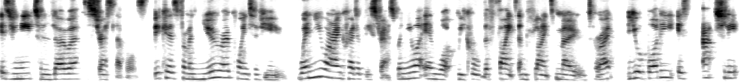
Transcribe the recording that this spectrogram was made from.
is you need to lower the stress levels. Because from a neuro point of view, when you are incredibly stressed, when you are in what we call the fight and flight mode, right? Your body is actually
